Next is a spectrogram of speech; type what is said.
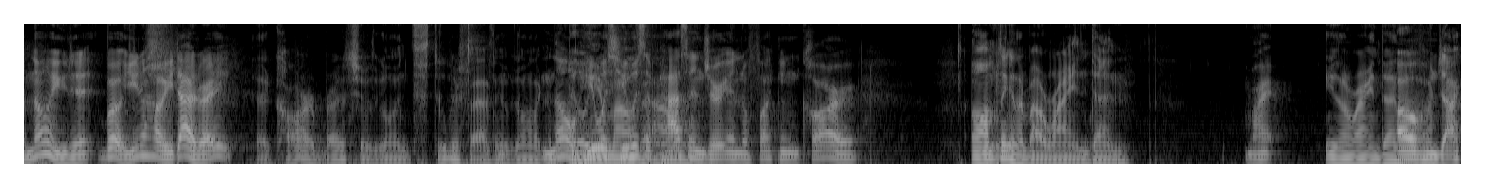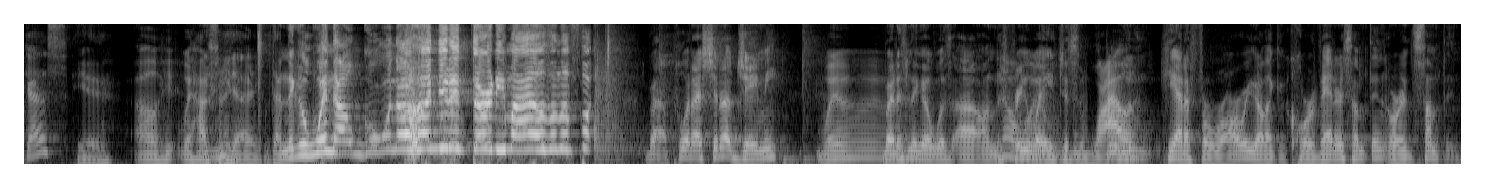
No, you didn't, bro. You know how he died, right? That car, bro, shit was going stupid fast. He was going like a No, he was he was a hour. passenger in the fucking car, Oh, I'm thinking about Ryan Dunn. right? You know Ryan Dunn? Oh, from Jackass. yeah. Oh, he, wait, how did he die? That nigga went out going 130 miles on the fuck. Bro, pull that shit up, Jamie. Wait, But this nigga was uh, on the No, freeway, wait, just wild. who- He had a Ferrari or like a Corvette or something, or something,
